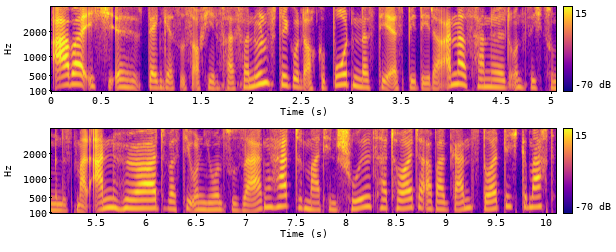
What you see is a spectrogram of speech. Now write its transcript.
Aber ich äh, denke, es ist auf jeden Fall vernünftig und auch geboten, dass die SPD da anders handelt und sich zumindest mal anhört, was die Union zu sagen hat. Martin Schulz hat heute aber ganz deutlich gemacht,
